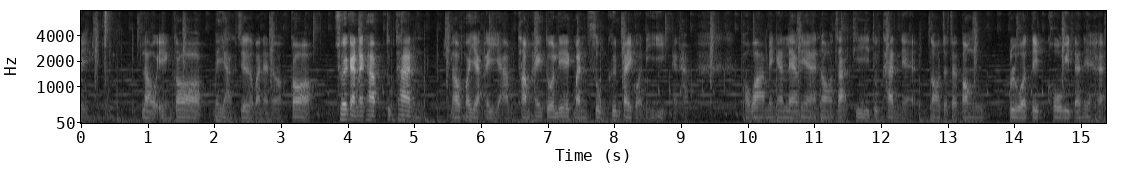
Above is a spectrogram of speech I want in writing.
ยเราเองก็ไม่อยากเจอมันนะเนาะก็ช่วยกันนะครับทุกท่านเราก็อย่าพยายามทำให้ตัวเลขมันสูงขึ้นไปกว่านี้อีกนะครับ เพราะว่าไม่งั้นแล้วเนี่ยนอกจากที่ทุกท่านเนี่ยนอกจากจะต้องกลัวติดโควิดแล้วเนี่ยฮะ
